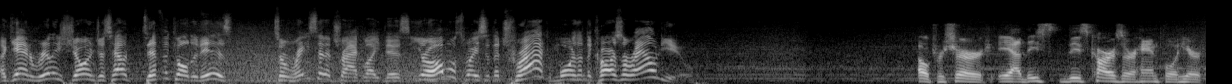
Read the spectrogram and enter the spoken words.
Again, really showing just how difficult it is to race at a track like this. You're almost racing the track more than the cars around you. Oh, for sure. Yeah, these these cars are a handful here.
